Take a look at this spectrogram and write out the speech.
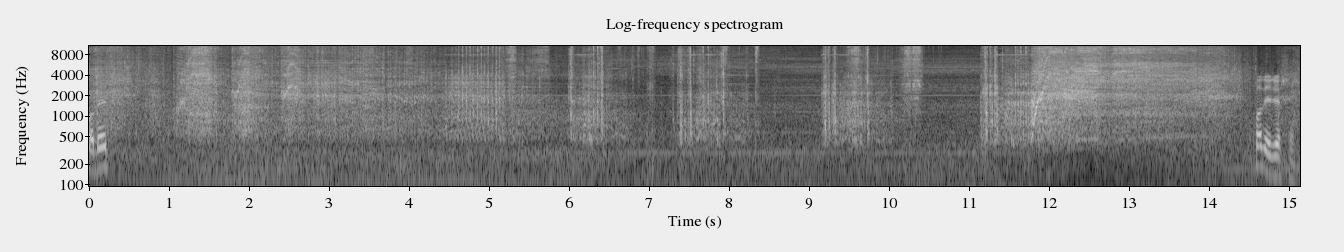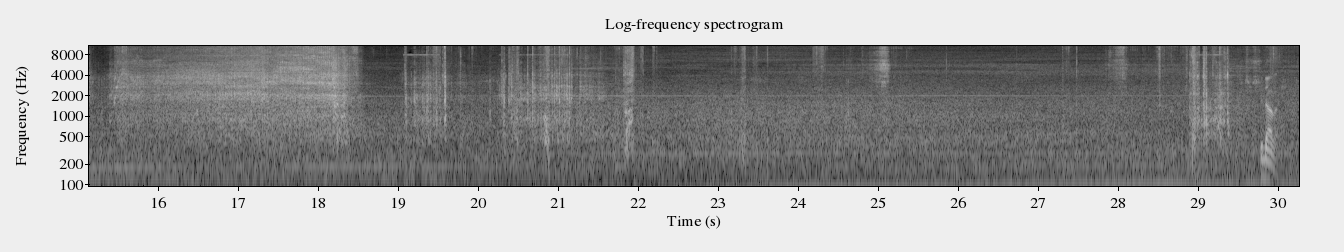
loaded. Podjedź jeszcze. Чудово.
